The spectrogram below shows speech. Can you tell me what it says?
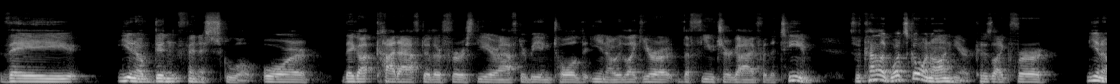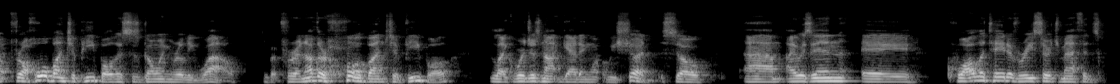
they you know didn't finish school or they got cut after their first year after being told that you know like you're the future guy for the team. So it's kind of like what's going on here? Because like for you know for a whole bunch of people this is going really well but for another whole bunch of people, like we're just not getting what we should. So um, I was in a qualitative research methods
